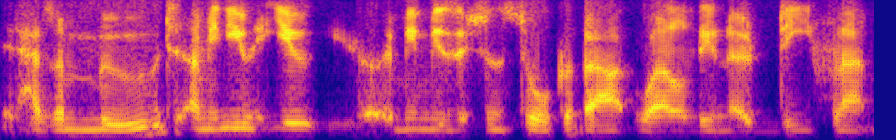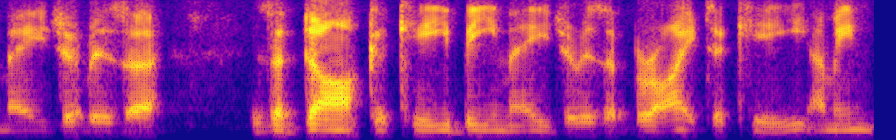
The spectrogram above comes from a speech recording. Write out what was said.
it has a mood. I mean, you, you, you I mean, musicians talk about well, you know, D flat major is a is a darker key, B major is a brighter key. I mean,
